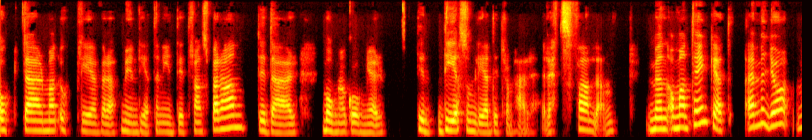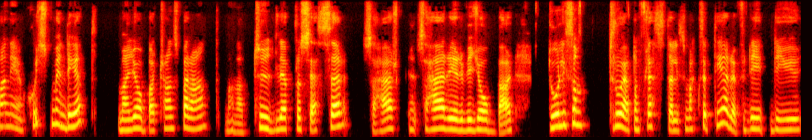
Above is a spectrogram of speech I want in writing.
Och där man upplever att myndigheten inte är transparent, det är där många gånger det är det som leder till de här rättsfallen. Men om man tänker att nej men ja, man är en schysst myndighet, man jobbar transparent, man har tydliga processer, så här, så här är det vi jobbar. Då liksom tror jag att de flesta liksom accepterar det, för det, det, är ju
